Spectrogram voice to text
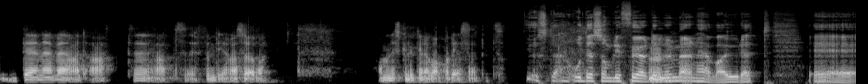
den är värd att, att funderas över. Om det skulle kunna vara på det sättet. Just det, och det som blir fördelen mm. med den här var ur ett eh,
